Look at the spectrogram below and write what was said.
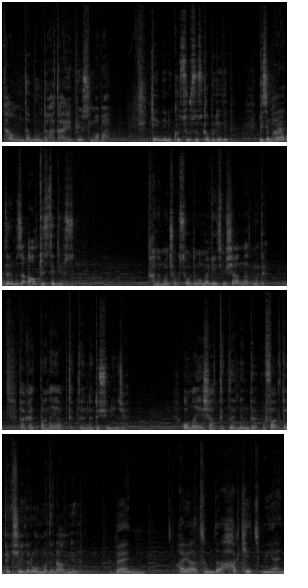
tam da burada hata yapıyorsun baba. Kendini kusursuz kabul edip bizim hayatlarımızı alt üst ediyorsun. Hanıma çok sordum ama geçmişi anlatmadı. Fakat bana yaptıklarını düşününce ona yaşattıklarının da ufak tefek şeyler olmadığını anlıyorum. Ben hayatımda hak etmeyen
